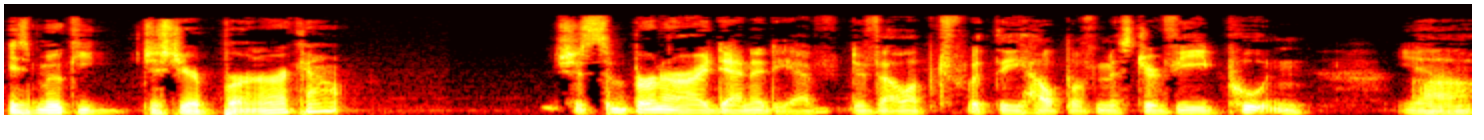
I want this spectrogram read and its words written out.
Is Mookie just your burner account? It's just a burner identity I've developed with the help of Mr. V. Putin Yeah. uh,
